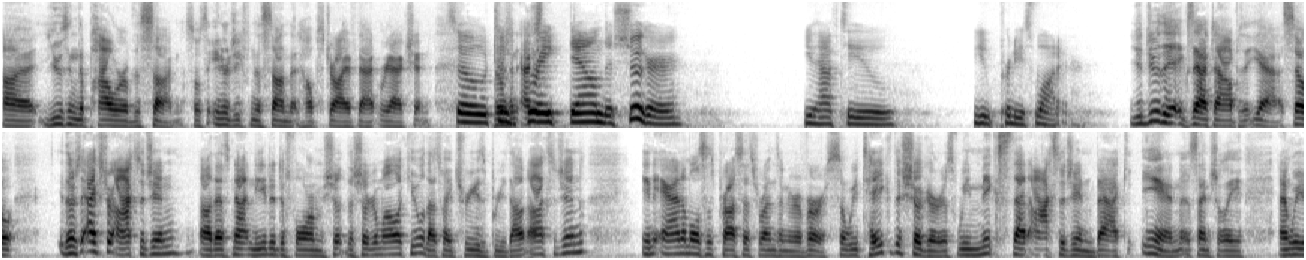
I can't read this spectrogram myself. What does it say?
uh, using the power of the sun. So it's energy from the sun that helps drive that reaction. So There's to an ex- break down the sugar, you have to you produce water. You do the exact opposite, yeah. So there's extra oxygen uh, that's not needed to form sh- the sugar molecule. That's why trees breathe out oxygen. In animals, this process runs in reverse. So we take the sugars, we mix that oxygen back in, essentially, and we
